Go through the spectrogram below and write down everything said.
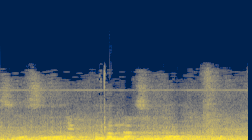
수고하셨어요. 예, 감사합니다. 고맙습니다.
